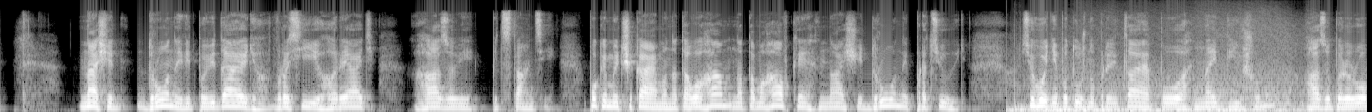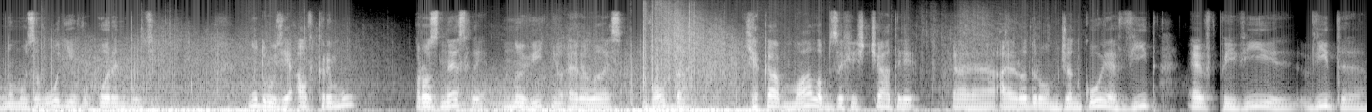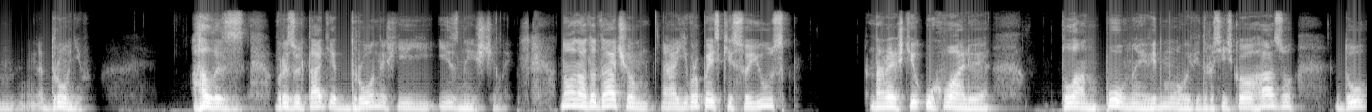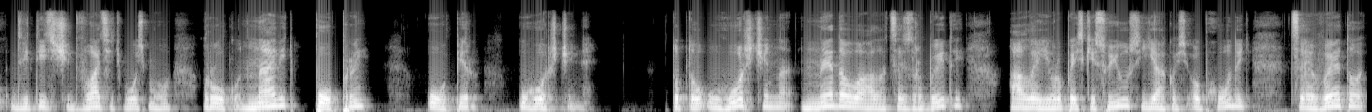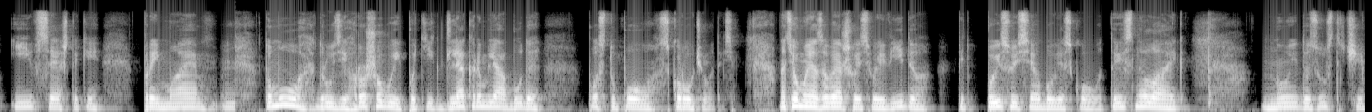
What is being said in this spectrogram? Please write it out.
Наші дрони відповідають, в Росії горять газові підстанції. Поки ми чекаємо на тавагам, на тамагавки, наші дрони працюють. Сьогодні потужно прилітає по найбільшому газопереробному заводі в Оренбурзі. Ну, друзі, а в Криму рознесли новітню РЛС Валдай, яка мала б захищати е, аеродром Джанкоя від FPV, від е, дронів. Але в результаті дрони ж її і знищили. Ну а на додачу, е, Європейський Союз нарешті ухвалює план повної відмови від російського газу до 2028 року, навіть попри опір Угорщини. Тобто Угорщина не давала це зробити, але Європейський Союз якось обходить це вето і все ж таки приймає. Тому, друзі, грошовий потік для Кремля буде поступово скорочуватись. На цьому я завершую своє відео. Підписуйся обов'язково, тисни лайк. Ну і до зустрічі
